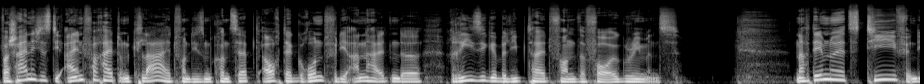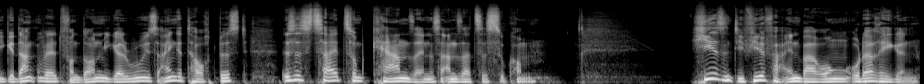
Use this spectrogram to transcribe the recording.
Wahrscheinlich ist die Einfachheit und Klarheit von diesem Konzept auch der Grund für die anhaltende, riesige Beliebtheit von The Four Agreements. Nachdem du jetzt tief in die Gedankenwelt von Don Miguel Ruiz eingetaucht bist, ist es Zeit, zum Kern seines Ansatzes zu kommen. Hier sind die vier Vereinbarungen oder Regeln.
